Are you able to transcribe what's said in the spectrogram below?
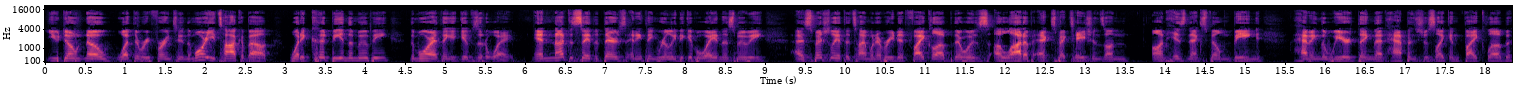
you don't know what they're referring to. And the more you talk about what it could be in the movie, the more I think it gives it away. And not to say that there's anything really to give away in this movie, especially at the time whenever he did Fight Club, there was a lot of expectations on on his next film being having the weird thing that happens just like in Fight Club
